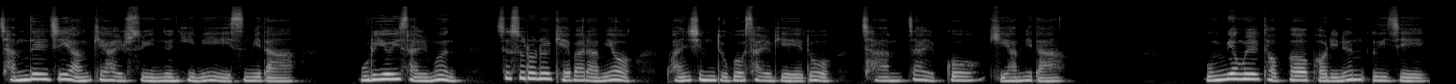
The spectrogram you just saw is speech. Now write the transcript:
잠들지 않게 할 수 있는 힘이 있습니다. 우리의 삶은 스스로를 개발하며 관심 두고 살기에도 참 짧고 귀합니다. 운명을 덮어버리는 의지.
